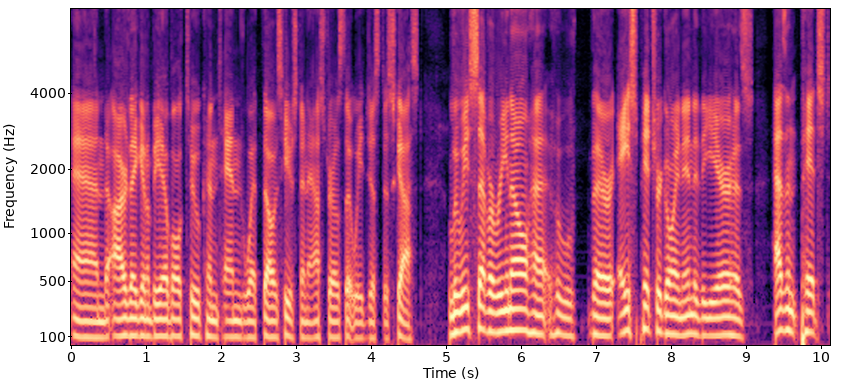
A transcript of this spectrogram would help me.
and are they going to be able to contend with those Houston Astros that we just discussed? Luis Severino, who their ace pitcher going into the year, has hasn't pitched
